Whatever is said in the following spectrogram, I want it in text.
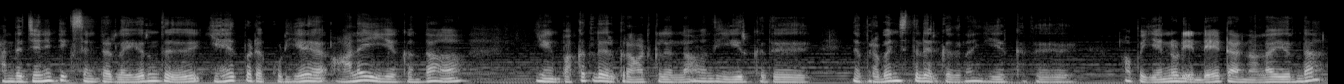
அந்த ஜெனட்டிக் சென்டரில் இருந்து ஏற்படக்கூடிய அலை இயக்கம் தான் என் பக்கத்தில் இருக்கிற ஆட்கள் எல்லாம் வந்து ஈர்க்குது. இந்த பிரபஞ்சத்தில் இருக்கிறதுலாம் ஈர்க்குது. அப்போ என்னுடைய டேட்டா நல்லா இருந்தால்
